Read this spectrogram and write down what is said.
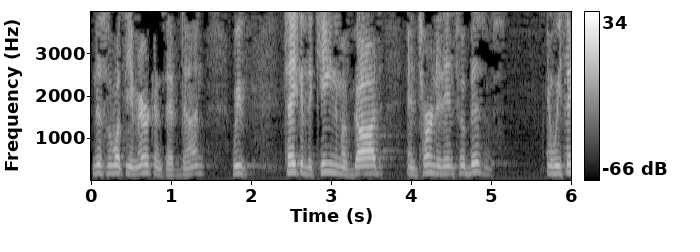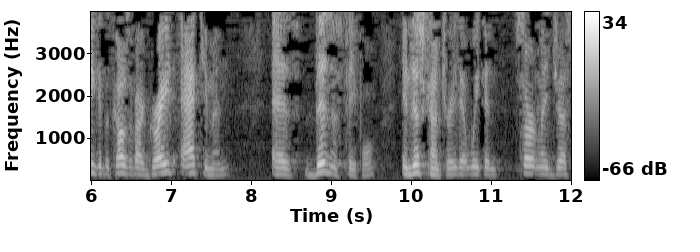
And this is what the Americans have done. We've taken the kingdom of God and turned it into a business. And we think that because of our great acumen as business people in this country, that we can certainly just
